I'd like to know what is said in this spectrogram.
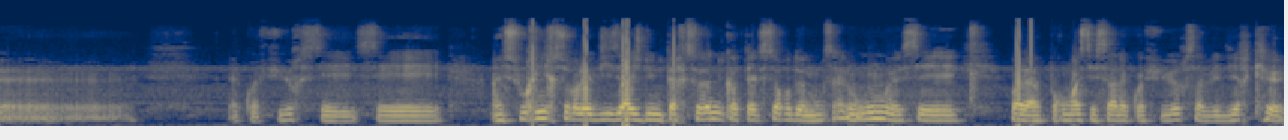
Euh, la coiffure, c'est un sourire sur le visage d'une personne quand elle sort de mon salon. Euh, C'est voilà, pour moi c'est ça la coiffure. Ça veut dire que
